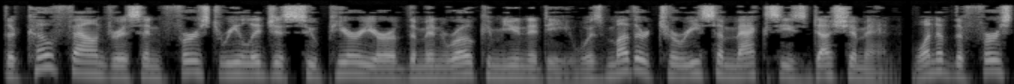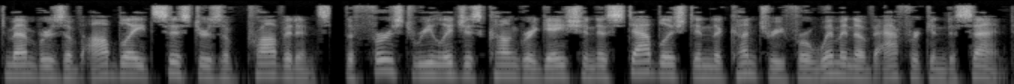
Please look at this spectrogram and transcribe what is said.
The co-foundress and first religious superior of the Monroe community was Mother Teresa Maxis Duchemin, one of the first members of Oblate Sisters of Providence, the first religious congregation established in the country for women of African descent.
